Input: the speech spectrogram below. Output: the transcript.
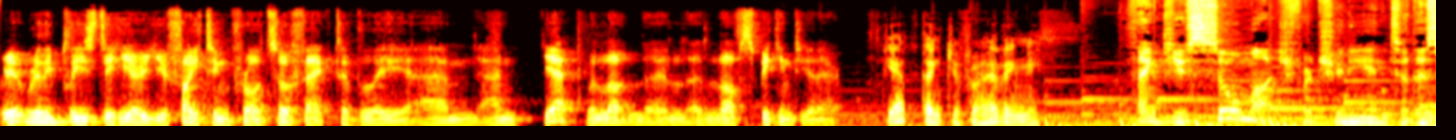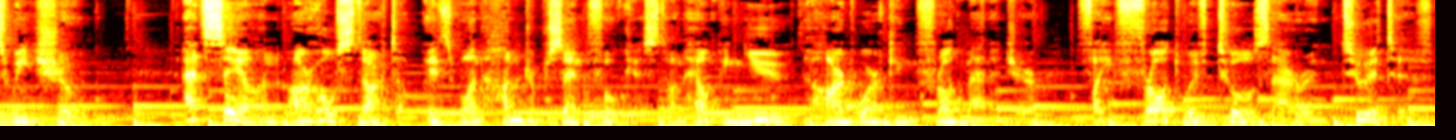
really pleased to hear you fighting fraud so effectively. Um, and yeah, we lo- love speaking to you there. Yep. Thank you for having me. Thank you so much for tuning in to this week's show. At Seon, our whole startup is 100% focused on helping you, the hardworking fraud manager, fight fraud with tools that are intuitive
